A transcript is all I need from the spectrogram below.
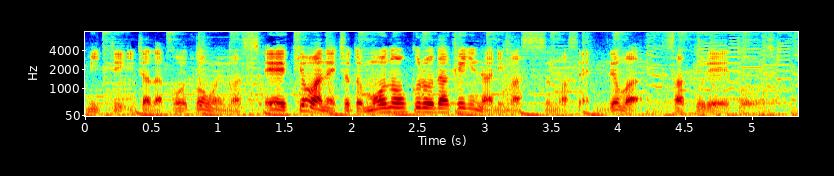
見ていただこうと思います。えー今日はね、ちょっとモノクロだけになります。すいません。では、作例どうぞ。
